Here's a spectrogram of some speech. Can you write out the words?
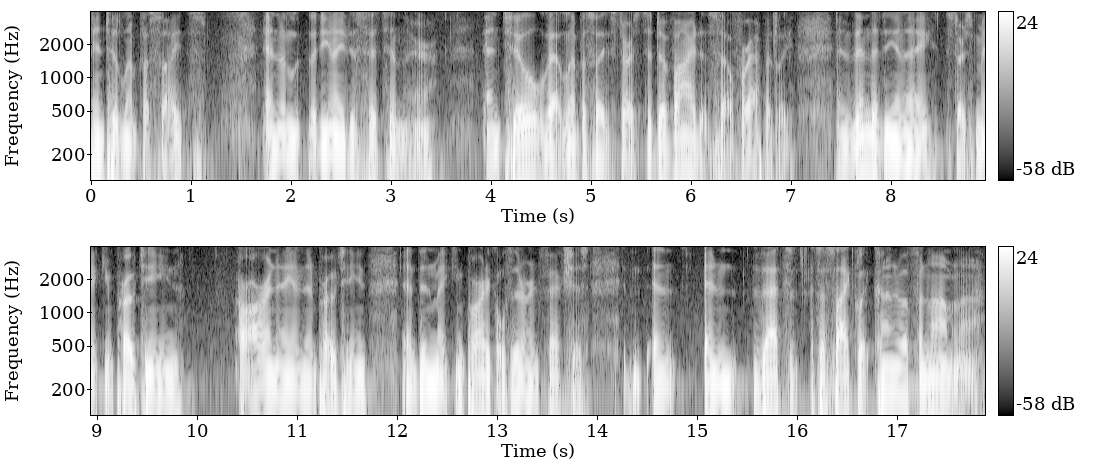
into lymphocytes, and the, the DNA just sits in there until that lymphocyte starts to divide itself rapidly. And then the DNA starts making protein, or RNA and then protein, and then making particles that are infectious. And, and that's it's a cyclic kind of a phenomena.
